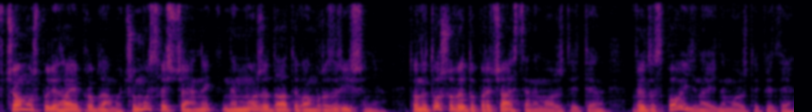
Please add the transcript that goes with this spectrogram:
в чому ж полягає проблема? Чому священник не може дати вам розрішення? То не то, що ви до причастя не можете йти, ви до сповіді навіть не можете піти,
